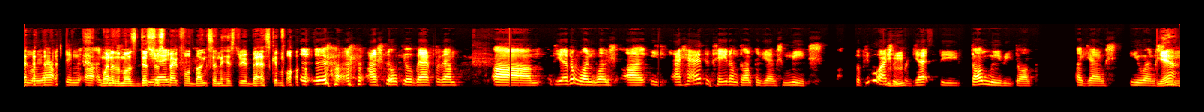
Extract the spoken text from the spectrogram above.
and reaction. Uh, one of the most disrespectful dunks in the history of basketball I still feel bad for them. Um, the other one was uh, I had the Tatum dunk against Meeks, but people actually Mhm. forget the Dunleavy dunk against UNC. Yeah.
